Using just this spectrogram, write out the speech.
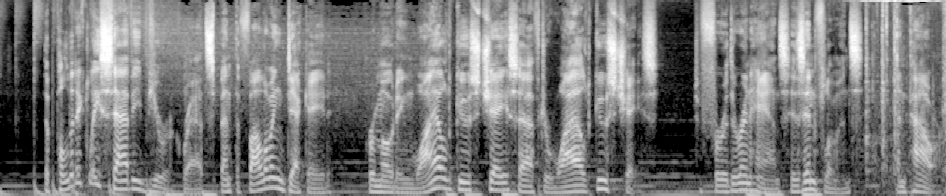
The politically savvy bureaucrat spent the following decade promoting wild goose chase after wild goose chase to further enhance his influence and power.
